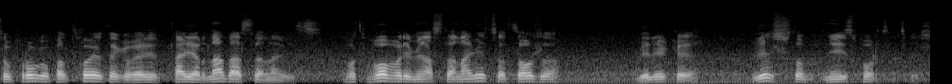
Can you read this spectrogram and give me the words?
супруга подходит и говорит, Таир, надо остановиться. Вот вовремя остановиться тоже великая вещь, чтобы не испортить вещь.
